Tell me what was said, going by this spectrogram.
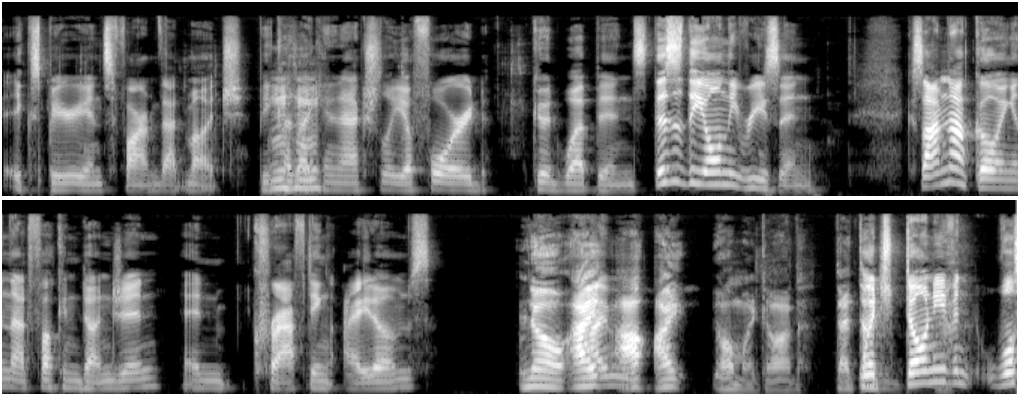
experience farm that much because I Mhm. can actually afford good weapons. This is the only reason. Cuz I'm not going in that fucking dungeon and crafting items, no i I, I oh my god that which don't even will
